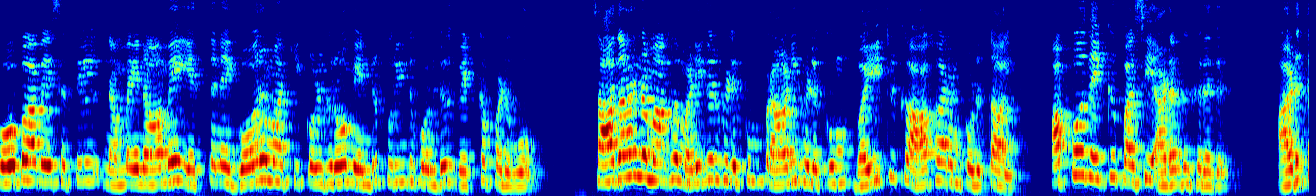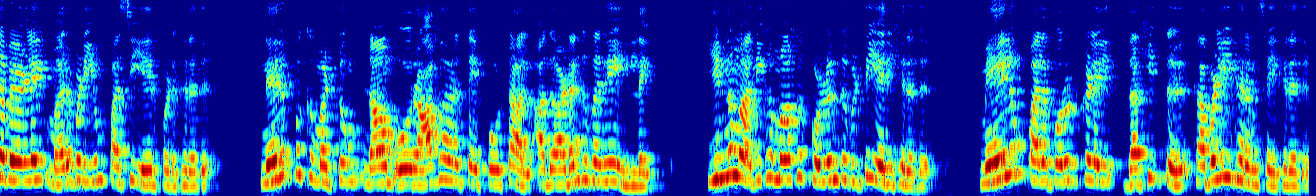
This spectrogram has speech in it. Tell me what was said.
கோபாவேசத்தில் நம்மை நாமே எத்தனை கோரமாக்கிக் கொள்கிறோம் என்று புரிந்து கொண்டு வெட்கப்படுவோம். சாதாரணமாக மனிதர்களுக்கும் பிராணிகளுக்கும் வயிற்றுக்கு ஆகாரம் கொடுத்தால் அப்போதைக்கு பசி அடங்குகிறது. அடுத்த வேளை மறுபடியும் பசி ஏற்படுகிறது. நெருப்புக்கு மட்டும் நாம் ஓர் ஆகாரத்தை போட்டால் அது அடங்குவதே இல்லை. இன்னும் அதிகமாக கொழுந்துவிட்டு எரிகிறது. மேலும் பல பொருட்களை தகித்து கபளீகரம் செய்கிறது.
